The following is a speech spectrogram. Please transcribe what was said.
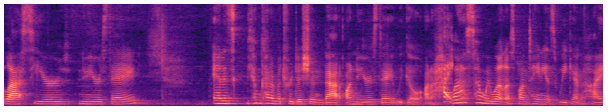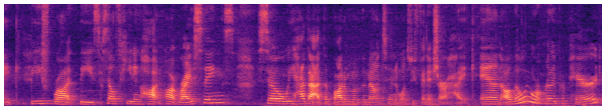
last year's New Year's Day. And it's become kind of a tradition that on New Year's Day we go on a hike. Last time we went on a spontaneous weekend hike, Beef brought these self-heating hot pot rice things. So we had that at the bottom of the mountain once we finished our hike. And although we weren't really prepared,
